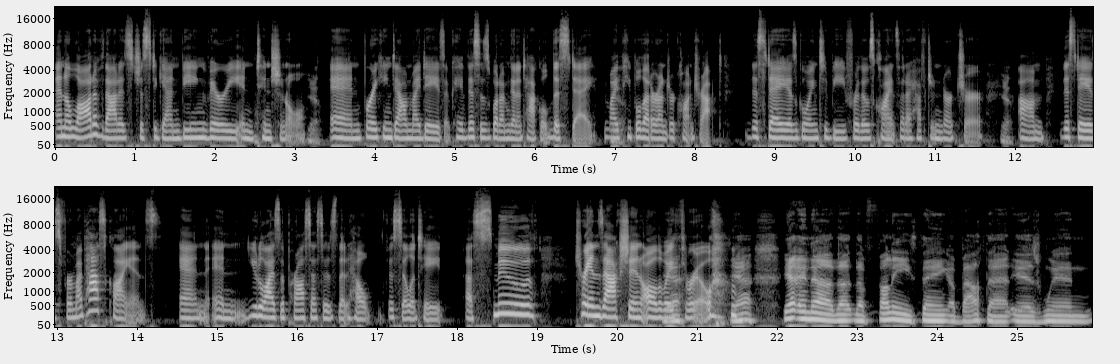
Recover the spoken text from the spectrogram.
And a lot of that is just, again, being very intentional Yeah. and breaking down my days. Okay, this is what I'm going to tackle this day. My Yeah. people that are under contract. This day is going to be for those clients that I have to nurture. Yeah. Um, this day is for my past clients and and utilize the processes that help facilitate a smooth transaction all the way Yeah. through. yeah, yeah, and uh, the the funny thing about that is when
